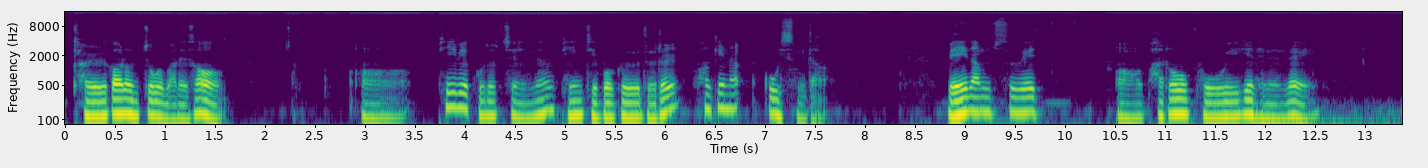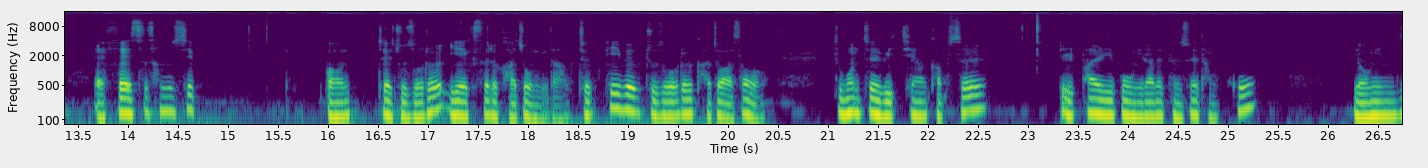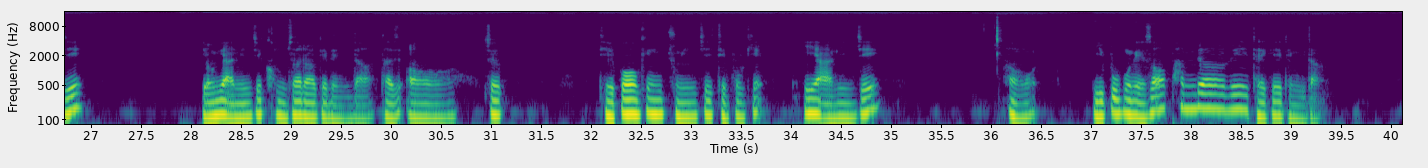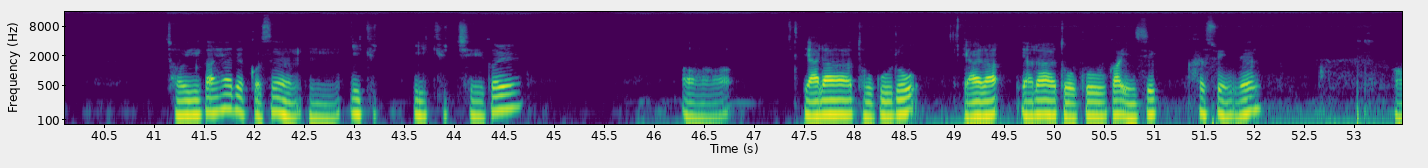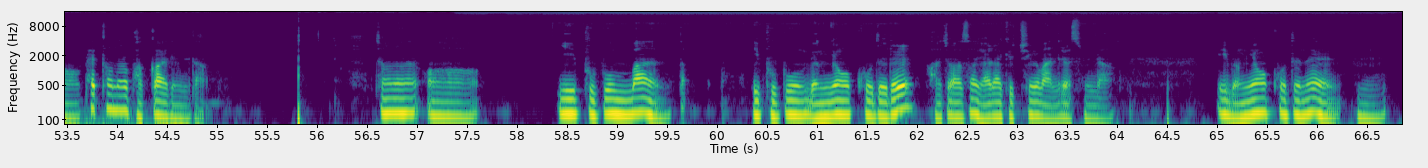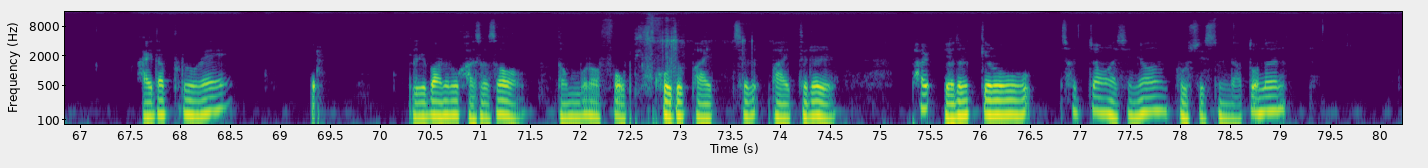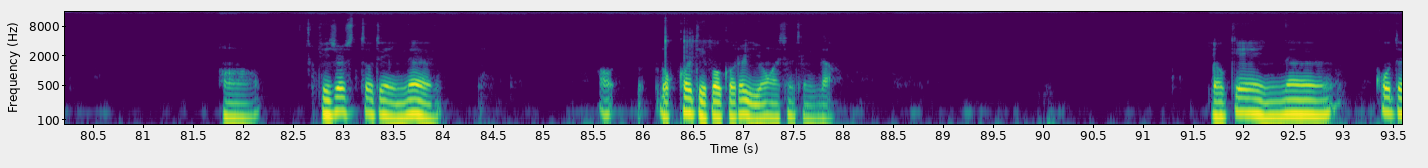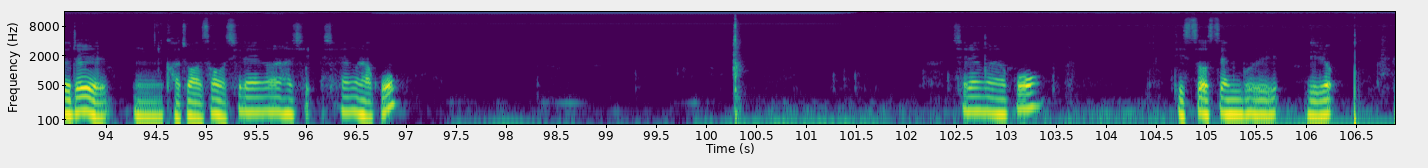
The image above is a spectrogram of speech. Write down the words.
결과론 쪽을 말해서 어, PEB 고조체에 있는 빈 디버그들을 확인하고 있습니다. 메인 함수에 어, 바로 보이게 되는데 fs 30번째 주소를 ex를 가져옵니다. 즉 PEB 주소를 가져와서 두 번째 위치한 값을 1820이라는 변수에 담고 0인지 0이 아닌지 검사를 하게 됩니다. 다시 어, 즉 디버깅 중인지 디버깅이 아닌지 어, 이 부분에서 판별이 되게 됩니다. 저희가 해야 될 것은 음, 이, 규, 이 규칙을 어, 야라 도구로 야라, 야라 도구가 인식할 수 있는 어, 패턴으로 바꿔야 됩니다. 저는 어, 이 부분만 따- 이 부분 명령어 코드를 가져와서 야라 규칙을 만들었습니다. 이 명령어 코드는 음, 아이다 프로의 일반으로 가셔서 number of opcode 바이트, 바이트를 8, 8개로 설정하시면 볼 수 있습니다. 또는 어, 비주얼 스튜디오에 있는 어, 로컬 디버거를 이용하시면 됩니다. 여기에 있는 코드를 음, 가져와서 실행을 하시, 실행을 하고 실행을 하고 디스어셈블리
